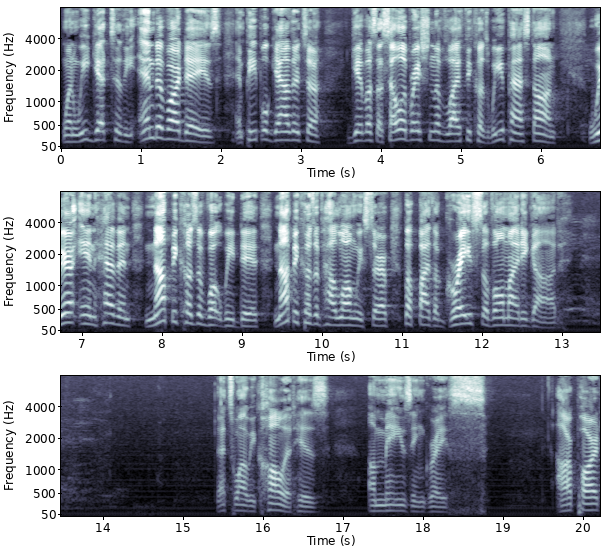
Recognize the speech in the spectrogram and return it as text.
when we get to the end of our days and people gather to give us a celebration of life because we passed on, we're in heaven not because of what we did, not because of how long we served, but by the grace of Almighty God. That's why we call it His amazing grace. Our part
